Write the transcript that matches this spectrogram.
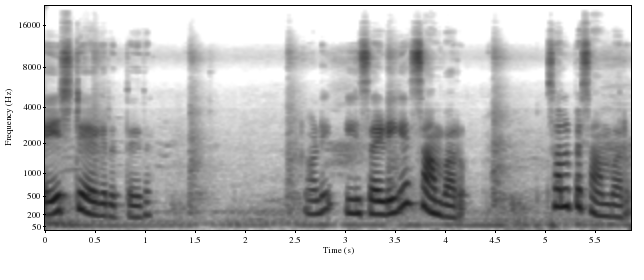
ಟೇಸ್ಟಿಯಾಗಿರುತ್ತೆ ಇದು. ನೋಡಿ, ಈ ಸೈಡಿಗೆ ಸಾಂಬಾರು. ಸ್ವಲ್ಪ ಸಾಂಬಾರು.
